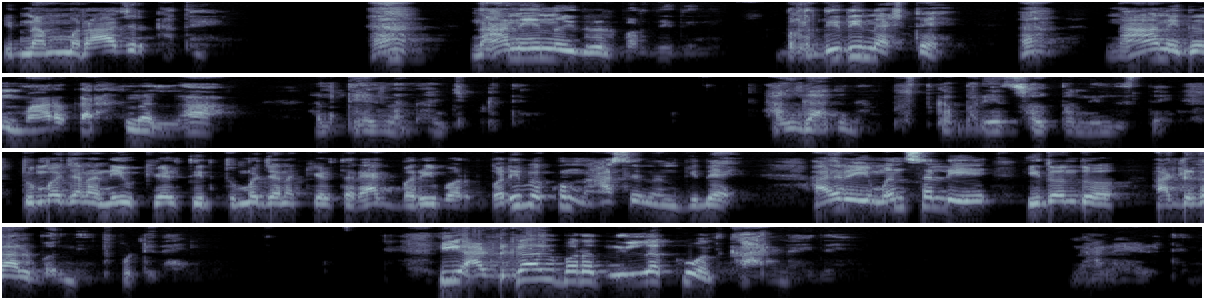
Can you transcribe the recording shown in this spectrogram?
ಇದು ನಮ್ಮ ರಾಜರ ಕತೆ. ನಾನೇನು ಇದ್ರಲ್ಲಿ ಬರ್ದಿದ್ದೀನಿ? ಬರ್ದಿದ್ದೀನಿ ಅಷ್ಟೇ. ನಾನು ಇದನ್ನ ಮಾರೋಕ್ ಅರ್ಹನಲ್ಲ ಅಂತೇಳಿ ನಾನು ಹಂಚ್ಬಿಡ್ತೀನಿ. ಹಂಗಾಗಿ ನಾನು ಪುಸ್ತಕ ಬರೆಯೋದು ಸ್ವಲ್ಪ ನಿಲ್ಲಿಸ್ದೆ. ತುಂಬಾ ಜನ ನೀವು ಕೇಳ್ತೀರಿ, ತುಂಬಾ ಜನ ಕೇಳ್ತಾರೆ, ಯಾಕೆ ಬರೀಬಾರ್ದು? ಬರಿಬೇಕು ಅನ್ನೋ ಆಸೆ ನನಗಿದೆ. ಆದ್ರೆ ಈ ಮನಸ್ಸಲ್ಲಿ ಇದೊಂದು ಅಡ್ಗಾಲ್ ಬಂದು ನಿಂತ್ಬಿಟ್ಟಿದೆ. ಈ ಅಡ್ಗಾಲ್ ಬರೋದು ನಿಲ್ಲಕ್ಕೂ ಒಂದು ಕಾರಣ ಇದೆ. ನಾನು ಹೇಳ್ತೀನಿ.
